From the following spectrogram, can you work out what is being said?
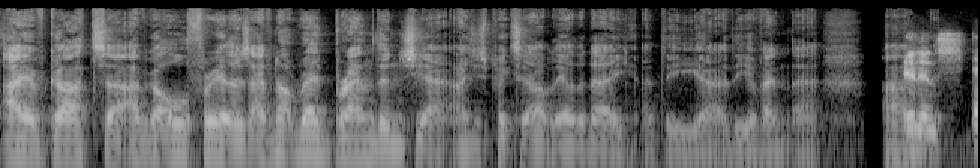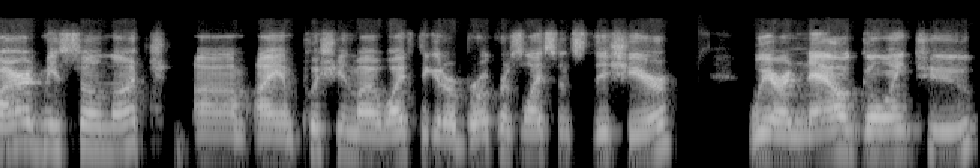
I have got uh, I've got all three of those. I've not read Brandon's yet. I just picked it up the other day at the uh, the event there. Um, It inspired me so much. Um, I am pushing my wife to get her broker's license this year. We are now going to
